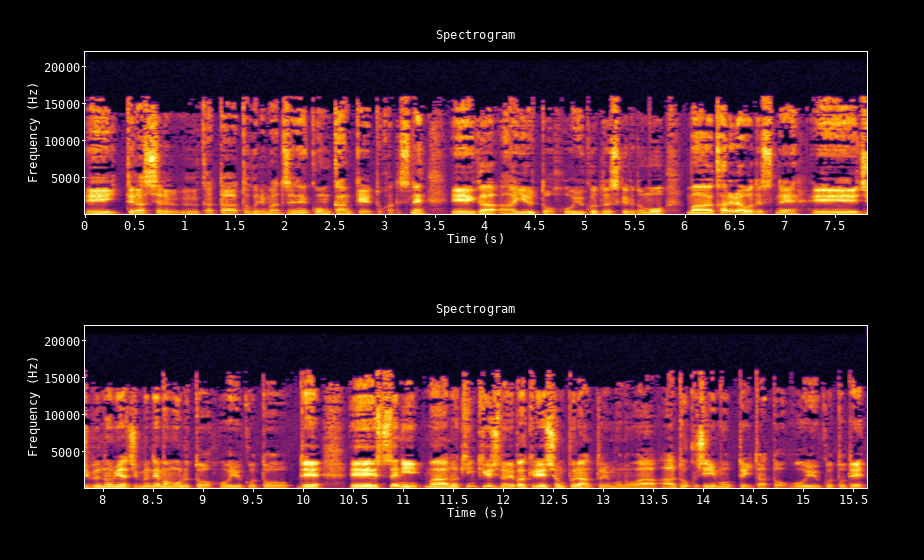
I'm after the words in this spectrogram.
行ってらっしゃる方特にまあゼネコン関係とかですね、がいるということですけれども、まあ、彼らはですね、自分の身は自分で守るということで、すでに、まあ、あの緊急時のエバキュレーションプランというものは独自に持っていたということで、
